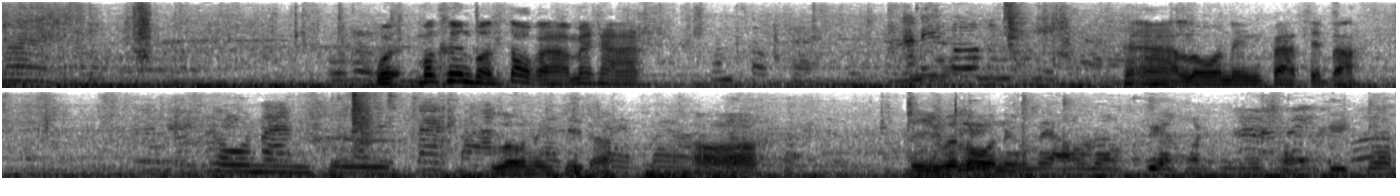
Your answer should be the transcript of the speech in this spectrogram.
ให้เมื่อคืนฝนตกอะครับแม่ค้าต้นตกใจอันนี้โลนึงขีดค่ะอ่าโลหนึ่งแปดสิบอะโลหนึ่งคือ แปดบาทโลหนึ่งขีดอะแปดบาทอ๋อ ตีว่าโลหนึ่งไม่เอาหรอกเปียกมันมีสองขีดต้น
